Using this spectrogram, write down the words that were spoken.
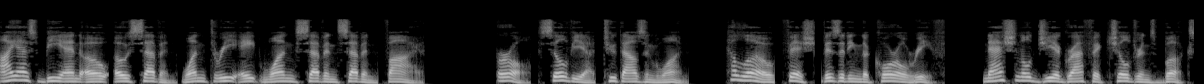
ISBN 0-07-138177-5. Earle, Sylvia 2001. Hello, Fish, Visiting the Coral Reef. National Geographic Children's Books.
